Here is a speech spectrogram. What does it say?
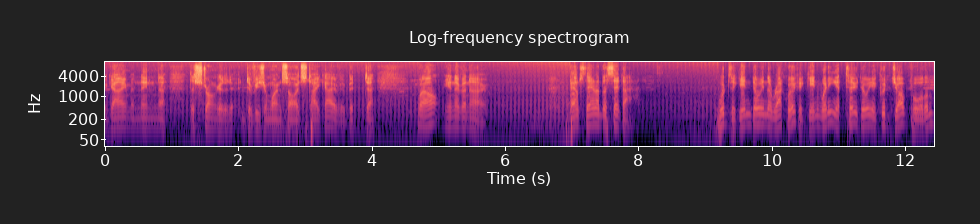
a game and then uh, the stronger Division 1 sides take over. But, uh, well, you never know. Bounce down in the centre. Woods again doing the ruck work, again winning it too, doing a good job for them.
